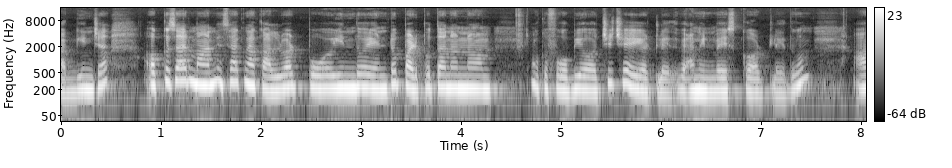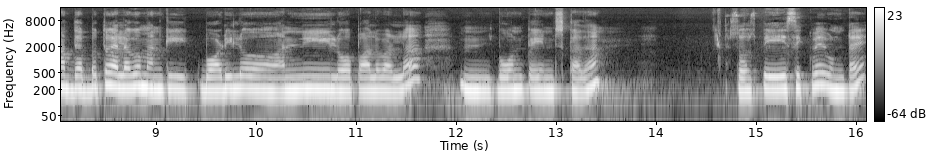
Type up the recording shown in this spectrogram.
తగ్గించా. ఒక్కసారి మానేసాక నాకు అలవాటు పోయిందో ఏంటో పడిపోతానన్న ఒక ఫోబియా వచ్చి చేయట్లేదు ఐ మీన్ వేసుకోవట్లేదు. ఆ దెబ్బతో ఎలాగో మనకి బాడీలో అన్ని లోపాల వల్ల బోన్ పెయిన్స్ కదా. సో బేసిక్వే ఉంటాయి.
